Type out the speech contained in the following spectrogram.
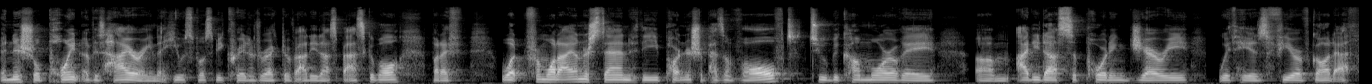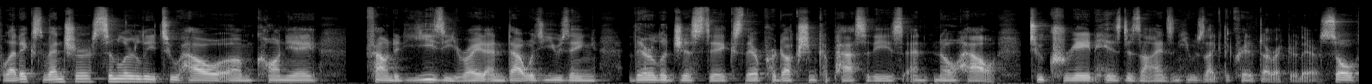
initial point of his hiring that he was supposed to be creative director of Adidas basketball. But I, what from what I understand, the partnership has evolved to become more of a um, Adidas supporting Jerry with his Fear of God athletics venture, similarly to how um, Kanye founded Yeezy, right? And that was using their logistics, their production capacities, and know how to create his designs. And he was like the creative director there. So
